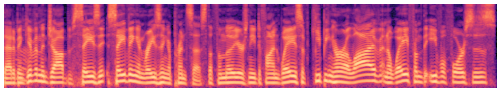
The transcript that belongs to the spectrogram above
that have been given the job of saving and raising a princess. The familiars need to find ways of keeping her alive and away from the evil forces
